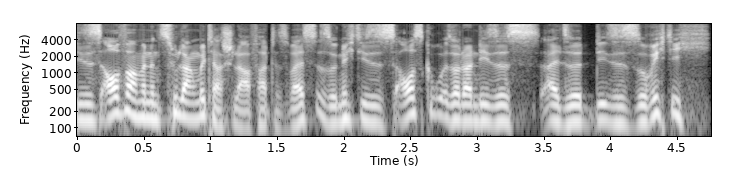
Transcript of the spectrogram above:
dieses Aufwachen, wenn du einen zu langen Mittagsschlaf hattest, weißt du? So nicht dieses Ausgeruht, sondern dieses, also dieses so richtig,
